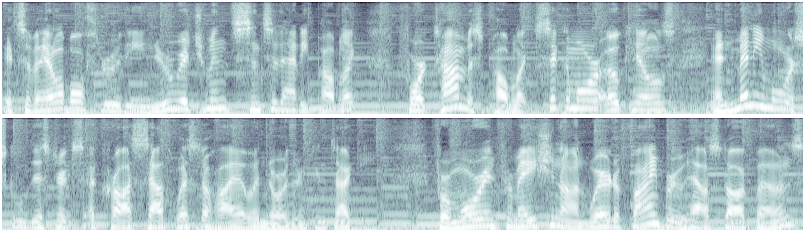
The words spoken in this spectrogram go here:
It's available through the New Richmond, Cincinnati Public, Fort Thomas Public, Sycamore, Oak Hills, and many more school districts across southwest Ohio and northern Kentucky. For more information on where to find Brewhouse Dog Bones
